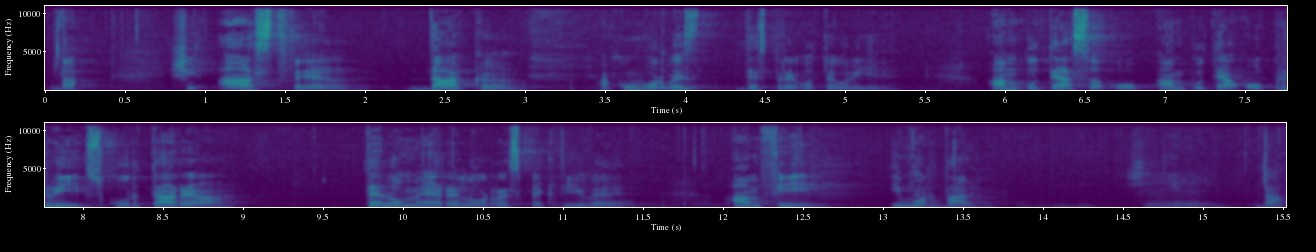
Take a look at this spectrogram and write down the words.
da. Și astfel, dacă, acum vorbesc despre o teorie, am putea, să op- am putea opri scurtarea telomerelor respective, am fi imortali. Și tineri. Da.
